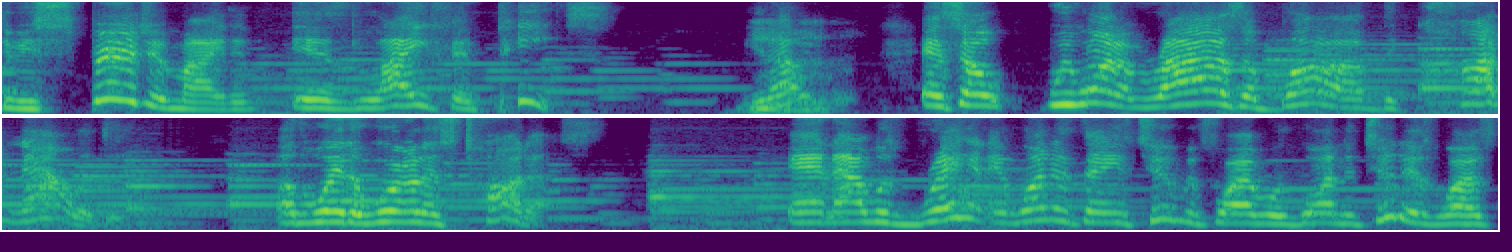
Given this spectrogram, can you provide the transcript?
to be spiritually minded is life and peace you know Mhm. and so we want to rise above the carnality of the way the world has taught us. And I was bringing, and one of the things too, before I was going into this was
